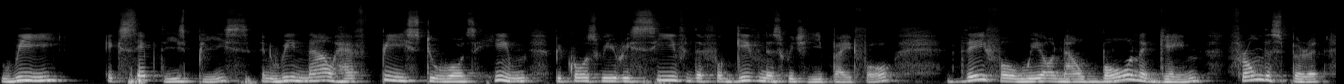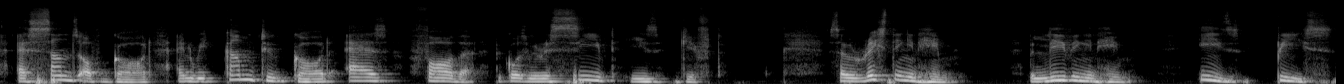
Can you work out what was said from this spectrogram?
we accept his peace and we now have peace towards him because we received the forgiveness which he paid for. Therefore, we are now born again from the Spirit as sons of God and we come to God as Father because we received his gift. So, resting in him believing in Him is peace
